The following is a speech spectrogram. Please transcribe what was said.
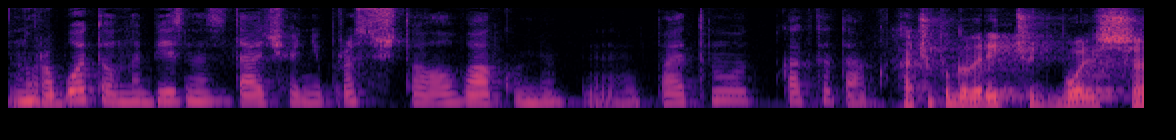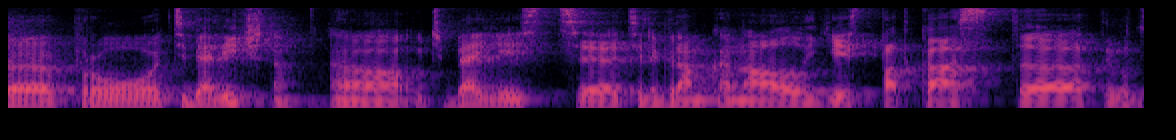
ну, работал на бизнес-задачу, а не просто существовал в вакууме. Поэтому как-то так. Хочу поговорить чуть больше про тебя лично. Uh, у тебя есть э, телеграм-канал, есть подкаст, uh, ты вот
